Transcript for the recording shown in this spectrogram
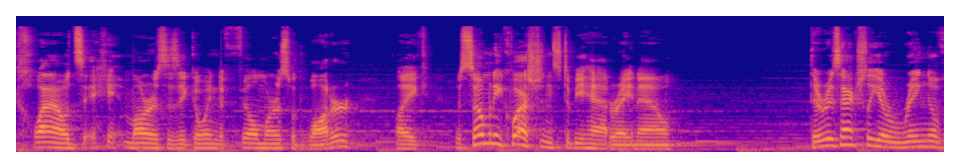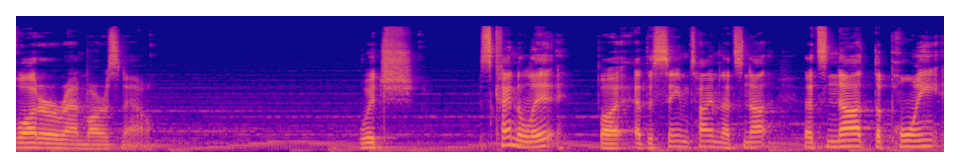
clouds hit Mars, is it going to fill Mars with water? Like, there's so many questions to be had right now. There is actually a ring of water around Mars now. Which is kind of lit, but at the same time, that's not that's not the point.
